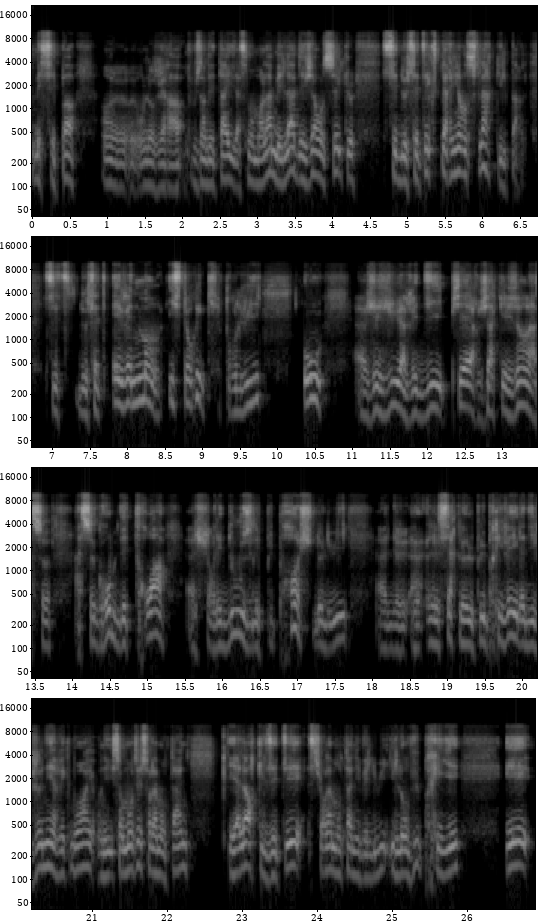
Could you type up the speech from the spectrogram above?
mais c'est pas, on le verra plus en détail à ce moment-là, mais là déjà on sait que c'est de cette expérience-là qu'il parle. C'est de cet événement historique pour lui où, Jésus avait dit Pierre, Jacques et Jean à ce à ce groupe des 3 heu, sur les 12 les plus proches de lui, le cercle le plus privé, il a dit: «Venez avec moi» ils sont montés sur la montagne et alors qu'ils étaient sur la montagne avec lui, ils l'ont vu prier et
